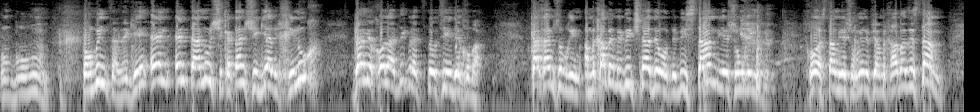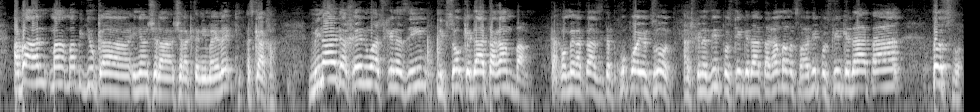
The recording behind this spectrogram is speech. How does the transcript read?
פרובום, פרובינציה, זה כי הם, הם טענו שקטן שהגיע לחינוך, גם יכול להדליק ולהוציא ידי חובה. ככה הם סוברים. המחבר מביא את שני הדעות, מביא סתם ויש אומרים. לכאורה סתם יש אומרים לפי המחבר זה סתם. אבל מה, מה בדיוק העניין של, של הקטנים האלה? אז ככה, מנהג אחינו האשכנזים לפסוק כדעת הרמב"ם. ככה אומר אתה, אז התהפכו פה היוצרות. האשכנזים פוסקים כדעת הרמב"ם, הספרדים פוסקים כדעת התוספות.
